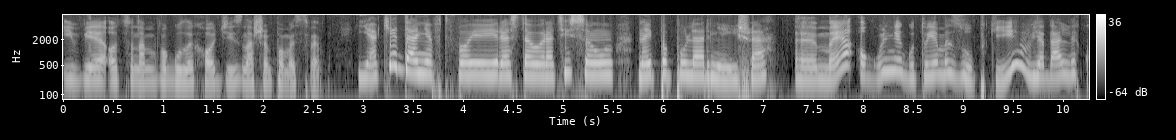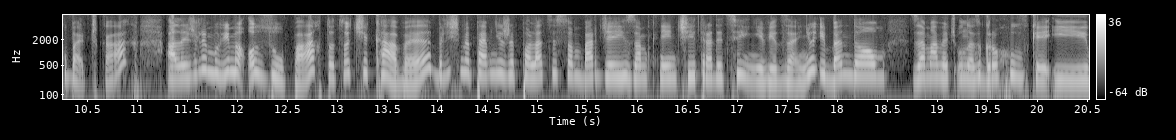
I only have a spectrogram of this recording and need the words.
i wie, o co nam w ogóle chodzi z naszym pomysłem. Jakie dania w twojej restauracji są najpopularniejsze? E, My ogólnie gotujemy zupki w jadalnych kubeczkach, ale jeżeli mówimy o zupach, to co ciekawe, byliśmy pewni, że Polacy są bardziej zamknięci tradycyjnie w jedzeniu i będą zamawiać u nas grochówkę i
